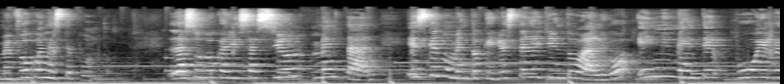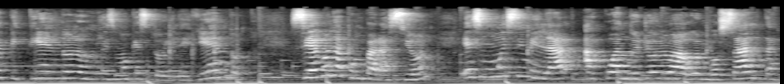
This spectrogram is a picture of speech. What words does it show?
Me enfoco en este punto. La subvocalización mental es que el momento que yo esté leyendo algo, en mi mente voy repitiendo lo mismo que estoy leyendo. Si hago la comparación, es muy similar a cuando yo lo hago en voz alta.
